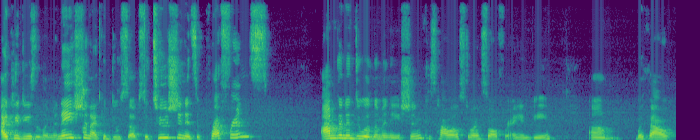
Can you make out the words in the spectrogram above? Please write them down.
I could use elimination. I could do substitution. It's a preference. I'm going to do elimination because how else do I solve for A and B um, without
